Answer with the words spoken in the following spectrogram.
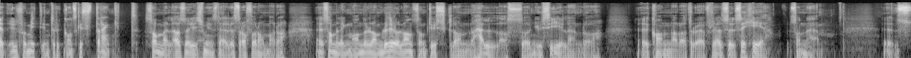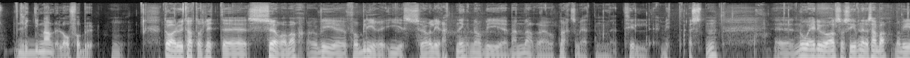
ut fra mitt inntrykk, ganske strengt. Sammen, altså Ikke minst når det gjelder strafferammer, eh, sammenlignet med andre land. Du har jo land som Tyskland, og Hellas og New Zealand og eh, Canada, tror jeg, så, har sånne eh, lignende lovforbud. Da har du tatt oss litt eh, sørover, vi forblir i sørlig retning når vi vender oppmerksomheten til Midtøsten. Eh, nå er det jo altså 7. desember når vi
